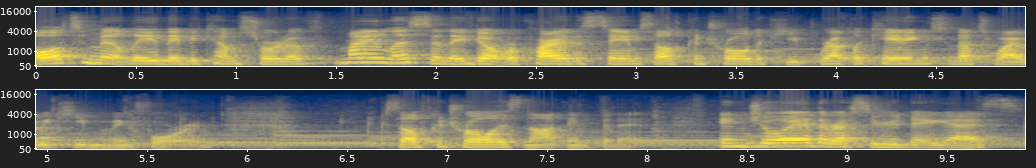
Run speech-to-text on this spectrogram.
ultimately they become sort of mindless and they don't require the same self control to keep replicating. So that's why we keep moving forward. Self control is not infinite. Enjoy the rest of your day, guys.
